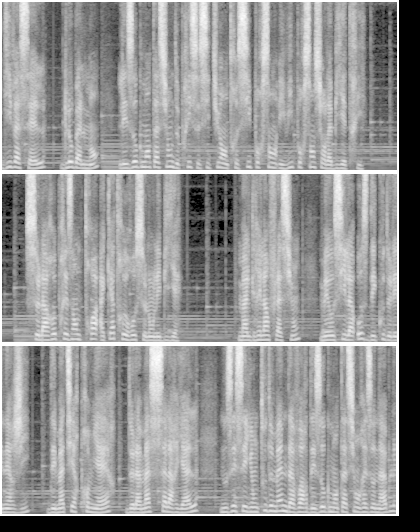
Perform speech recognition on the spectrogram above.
Guy Vassel, globalement, les augmentations de prix se situent entre 6% et 8% sur la billetterie. Cela représente 3 à 4 euros selon les billets malgré l'inflation, mais aussi la hausse des coûts de l'énergie, des matières premières, de la masse salariale, nous essayons tout de même d'avoir des augmentations raisonnables,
